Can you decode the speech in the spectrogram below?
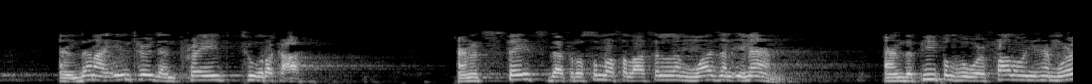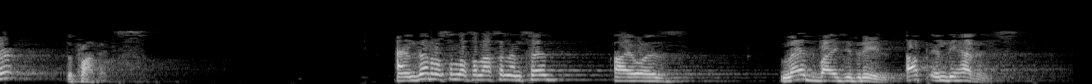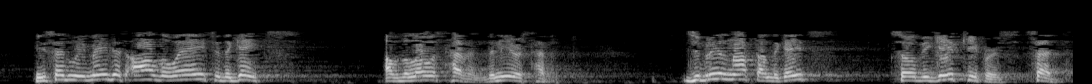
and then I entered and prayed two rak'ah. And it states that Rasulullah ﷺ was an imam, and the people who were following him were the prophets. And then Rasulullah ﷺ said, I was led by Jibreel up in the heavens. He said, we made it all the way to the gates of the lowest heaven, the nearest heaven. Jibril knocked on the gates, so the gatekeepers said,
